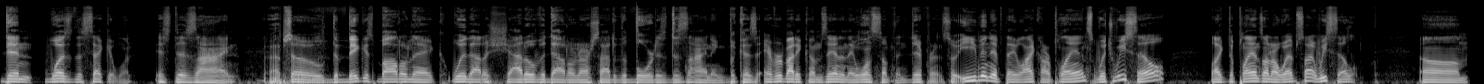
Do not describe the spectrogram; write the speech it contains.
Then was the second one? It's design. So the biggest bottleneck, without a shadow of a doubt, on our side of the board is designing because everybody comes in and they want something different. So even if they like our plans, which we sell, like the plans on our website, we sell them um,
